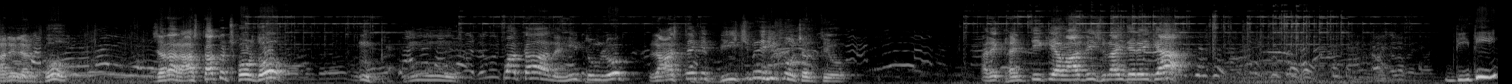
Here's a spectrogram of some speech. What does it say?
अरे लड़को जरा रास्ता तो छोड़ दो। हम्म, पता नहीं तुम लोग रास्ते के बीच में ही क्यों चलते हो। अरे घंटी की आवाज़ नहीं सुनाई दे रही क्या? दीदी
